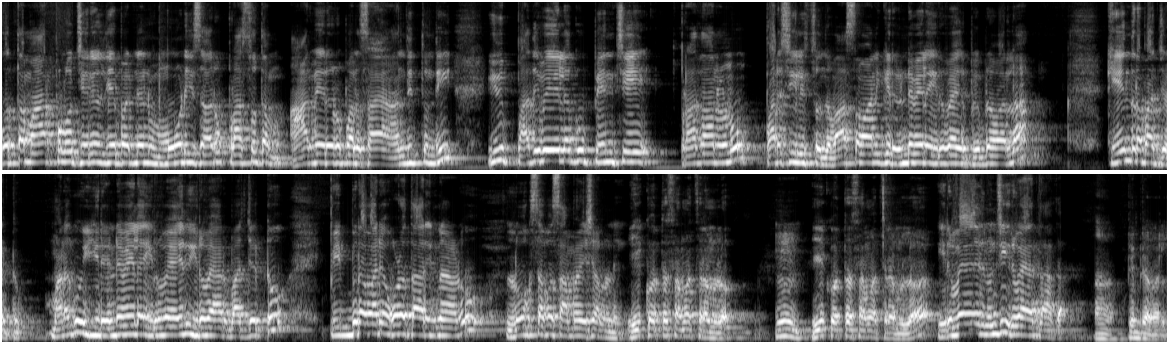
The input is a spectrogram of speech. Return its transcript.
కొత్త మార్పులు చర్యలు చేపట్టిన మోడీ సారు ప్రస్తుతం ఆరు వేల రూపాయల సాయం అందిస్తుంది. ఇది పదివేలకు పెంచే ప్రాధాన్యను పరిశీలిస్తుంది. వాస్తవానికి రెండు వేల ఇరవై ఐదు ఫిబ్రవరిలో కేంద్ర బడ్జెట్ మనకు ఈ రెండు వేల ఇరవై ఐదు ఇరవై ఆరు బడ్జెట్ ఫిబ్రవరి ఒకటో తారీఖు నాడు లోక్సభ సమావేశాలు ఉన్నాయి. ఈ కొత్త సంవత్సరంలో. ఈ కొత్త సంవత్సరంలో ఇరవై ఐదు నుంచి ఇరవై ఐదు దాకా ఫిబ్రవరి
